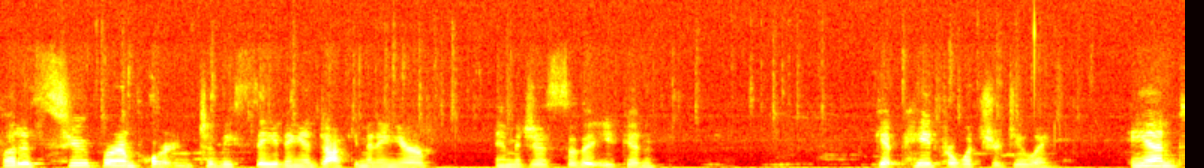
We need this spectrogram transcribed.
but it's super important to be saving and documenting your images so that you can get paid for what you're doing. And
